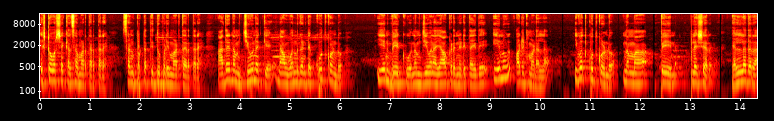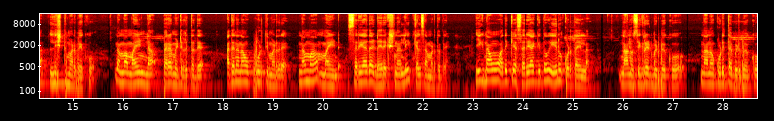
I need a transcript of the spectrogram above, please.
ಎಷ್ಟೋ ವರ್ಷ ಕೆಲಸ ಮಾಡ್ತಾ ಇರ್ತಾರೆ, ಸಣ್ಣ ಪುಟ್ಟ ತಿದ್ದುಪಡಿ ಮಾಡ್ತಾ ಇರ್ತಾರೆ. ಆದರೆ ನಮ್ಮ ಜೀವನಕ್ಕೆ ನಾವು ಒಂದು ಗಂಟೆ ಕೂತ್ಕೊಂಡು ಏನು ಬೇಕು, ನಮ್ಮ ಜೀವನ ಯಾವ ಕಡೆ ನಡೀತಾ ಇದೆ ಏನೂ ಆಡಿಟ್ ಮಾಡಲ್ಲ. ಇವತ್ತು ಕೂತ್ಕೊಂಡು ನಮ್ಮ ಪೇನ್ ಪ್ಲೆಷರ್ ಎಲ್ಲದರ ಲಿಸ್ಟ್ ಮಾಡಬೇಕು. ನಮ್ಮ ಮೈಂಡ್ನ ಪ್ಯಾರಾಮೀಟರ್ ಇರ್ತದೆ. ಅದನ್ನು ನಾವು ಪೂರ್ತಿ ಮಾಡಿದ್ರೆ ನಮ್ಮ ಮೈಂಡ್ ಸರಿಯಾದ ಡೈರೆಕ್ಷನಲ್ಲಿ ಕೆಲಸ ಮಾಡ್ತದೆ. ಈಗ ನಾವು ಅದಕ್ಕೆ ಸರಿಯಾಗಿದ್ದು ಏನೂ ಕೊಡ್ತಾ ಇಲ್ಲ. ನಾನು ಸಿಗರೇಟ್ ಬಿಡಬೇಕು ನಾನು ಕುಡಿತಾ ಬಿಡಬೇಕು,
